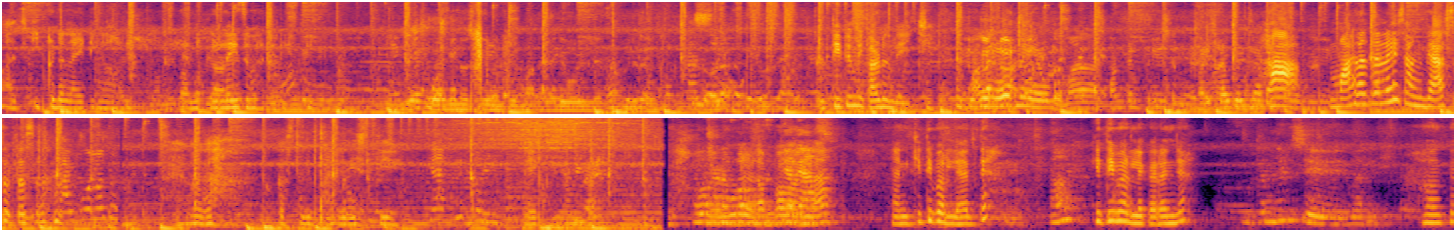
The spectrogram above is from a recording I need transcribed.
आज इकडं लाइटिंग लावली आणि ही लईच भारी दिसते. ती तुम्ही काढून द्यायची. हा मला तर नाही सांगते असं तसं. बघा कसली भारी दिसते एक नंबर. एवढा डब्बा भरला. आणि किती भरले आहेत त्या हा? किती भरले करंजा? झाले. हा का?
